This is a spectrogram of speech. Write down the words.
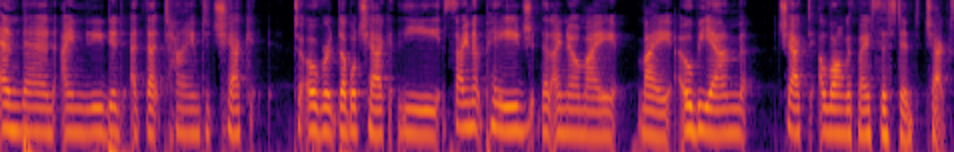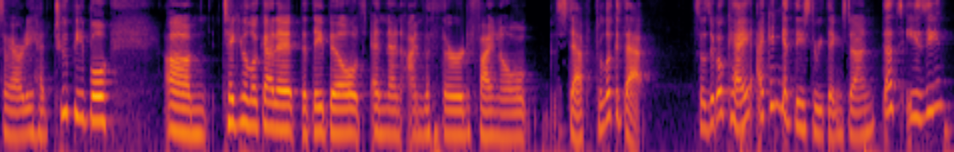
And then I needed at that time to check to over double check the sign up page that I know my my OBM checked along with my assistant checked. So I already had two people um, taking a look at it that they built, and then I'm the third final step to look at that. So I was like, okay, I can get these three things done. That's easy.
